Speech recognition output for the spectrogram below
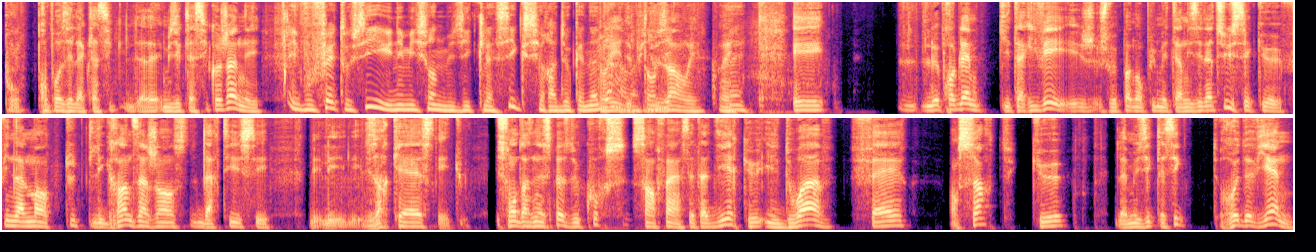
pour proposer la, classique, la musique classique aux jeunes. Et, et vous faites aussi une émission de musique classique sur Radio-Canada. Oui, depuis 12 ans, oui. oui. Et le problème qui est arrivé, et je ne veux pas non plus m'éterniser là-dessus, c'est que finalement, toutes les grandes agences d'artistes et les, les, les, orchestres et tout, sont dans une espèce de course sans fin. C'est-à-dire qu'ils doivent faire en sorte que la musique classique redevienne,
